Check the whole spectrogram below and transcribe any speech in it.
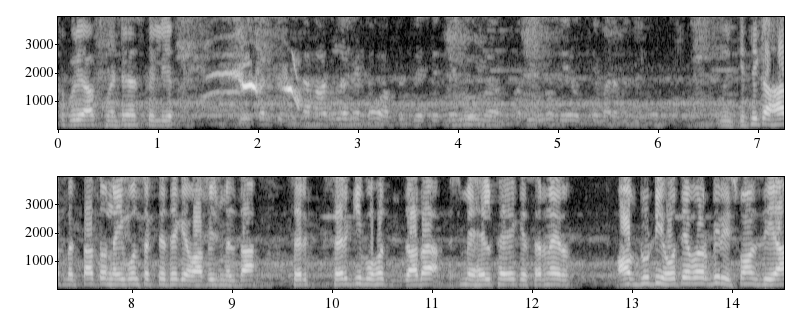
शुक्रिया उस मेंटेनेंस के लिए। किसी का हाथ लगे तो वापस देते थे लोग अभी उन्होंने दिए उसके बारे में किसी का हाथ लगता तो नहीं बोल सकते थे कि वापस मिलता। सर सर की बहुत ज़्यादा इसमें हेल्प है कि सर ने ऑफ़ ड्यूटी होते हुए भी रिस्पांस दिया।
